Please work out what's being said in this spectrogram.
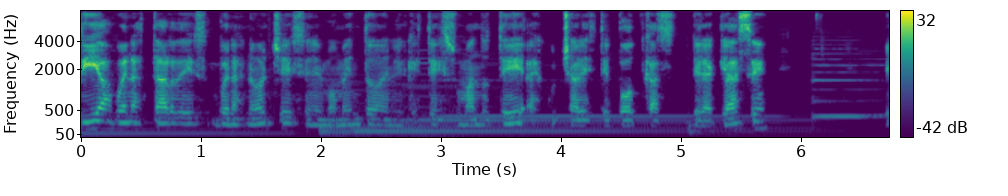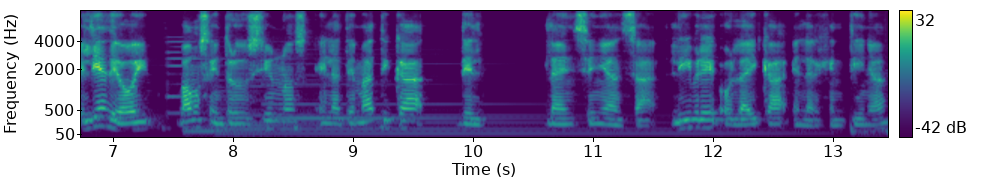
días, buenas tardes, buenas noches en el momento en el que estés sumándote a escuchar este podcast de la clase. El día de hoy vamos a introducirnos en la temática de la enseñanza libre o laica en la Argentina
